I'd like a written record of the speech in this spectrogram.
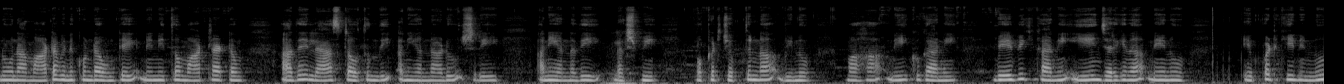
నువ్వు నా మాట వినకుండా ఉంటే నేను నీతో మాట్లాడటం అదే లాస్ట్ అవుతుంది అని అన్నాడు శ్రీ అని అన్నది లక్ష్మి. ఒకటి చెప్తున్నా విను. మహా నీకు కానీ బేబీకి కానీ ఏం జరిగినా నేను ఎప్పటికీ నిన్ను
